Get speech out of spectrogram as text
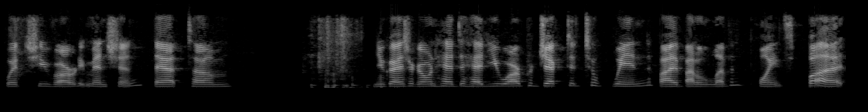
which you've already mentioned that um, you guys are going head to head. You are projected to win by about 11 points, but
